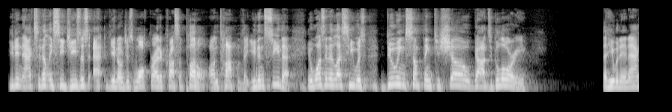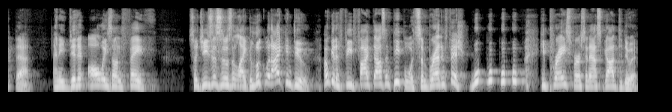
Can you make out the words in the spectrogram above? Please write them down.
you didn't accidentally see Jesus, at, you know, just walk right across a puddle on top of it. You didn't see that. It wasn't unless he was doing something to show God's glory that he would enact that. And he did it always on faith. So Jesus wasn't like, look what I can do. I'm going to feed 5,000 people with some bread and fish. Whoop, whoop, whoop, whoop. He prays first and asks God to do it.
